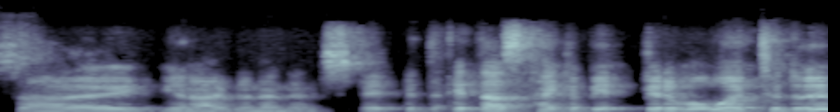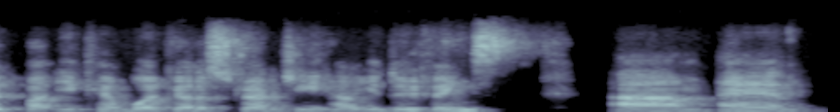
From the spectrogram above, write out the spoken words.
So, you know, and it's, it, it, it does take a bit, bit of a work to do, but you can work out a strategy how you do things. Um, and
